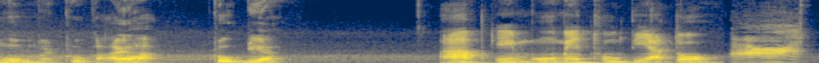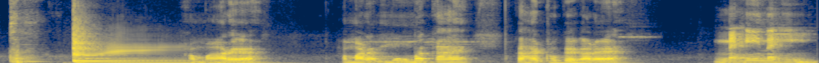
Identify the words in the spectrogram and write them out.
मुँह में थूक आया थूक दिया। आपके मुँह में थूक दिया तो? हमारे हमारे मुँह में काहे काहे ठोकेगा रे? नहीं नहीं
